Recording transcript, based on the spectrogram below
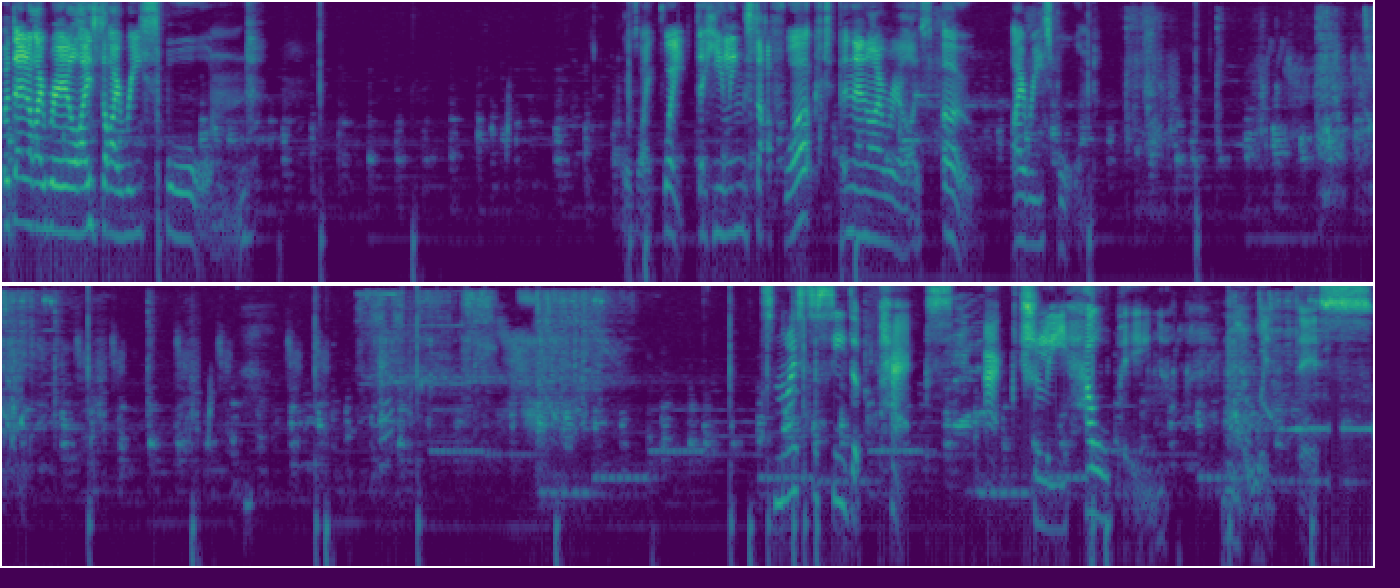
but then I realized I respawned. I was like, wait, the healing staff worked? And then I realized, oh, I respawned. It's nice to see that Peck's actually helping with this?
